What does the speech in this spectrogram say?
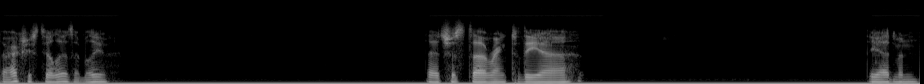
There actually still is, I believe. That's just uh, ranked to the uh, the admin.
